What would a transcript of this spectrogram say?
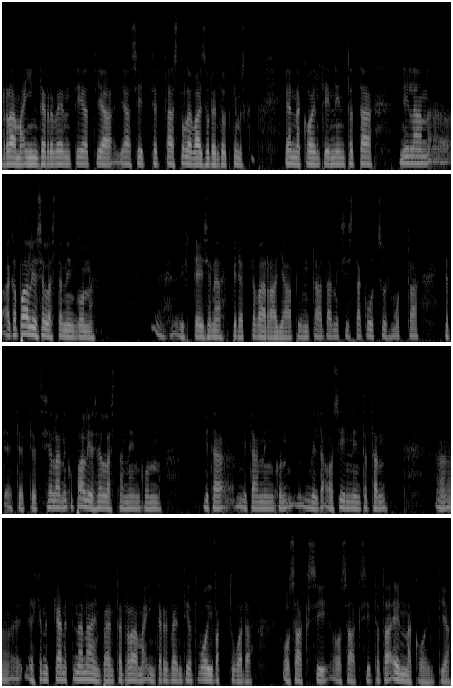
draama-interventiot ja, ja sitten taas tulevaisuuden tutkimusennakointi, niin tota, niillä on aika paljon sellaista niin kuin yhteisenä pidettävää rajapintaa, tai miksi sitä kutsuisi, mutta et, et, et, et siellä on niin kuin paljon sellaista, niin kuin, mitä, mitä niin kuin, miltä osin niin tota, ehkä nyt käännettynä näin päin, että draama-interventiot voivat tuoda osaksi, osaksi tota ennakointia.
